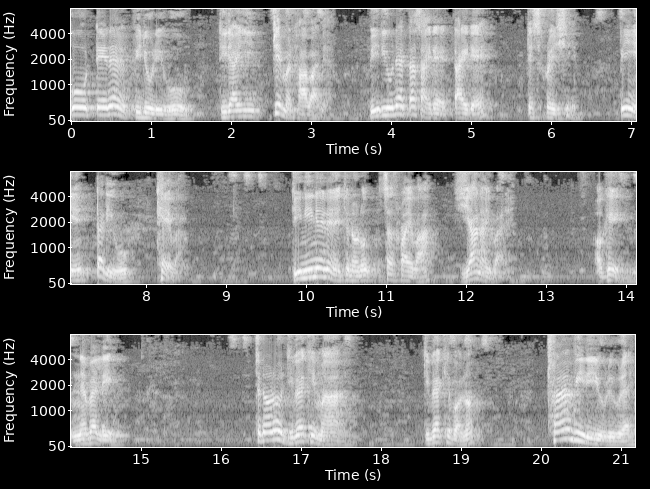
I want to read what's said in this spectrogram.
ကိုတင်တဲ့ဗီဒီယိုတွေကိုဒီတိုင်းကြီးပြစ်မထားပါနဲ့ဗီဒီယိုနဲ့တက်ဆိုင်တဲ့ title description ပြီးရင်တက်တွေကိုထည့်ပါဒီနည်းနဲ့လည်းကျွန်တော်တို့ subscriber ရနိုင်ပါတယ် okay နံပါတ်၄ကျွန်တော်တို့ဒီဘက်ခေတ်မှာ ဒီဘက်ခေတ်ပေါ့နော် trend video တွေကိုလည်း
